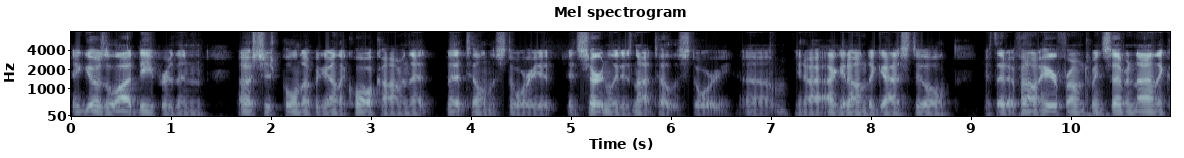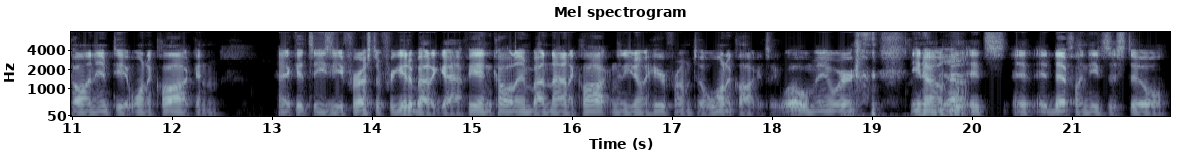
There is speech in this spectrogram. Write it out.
it goes a lot deeper than us just pulling up a guy on the Qualcomm and that, that telling the story. It, it certainly does not tell the story. Um, you know, I, I get on to guys still, if that, if I don't hear from between seven and nine, they call in empty at one o'clock and heck, it's easy for us to forget about a guy. If he hadn't called in by nine o'clock and then you don't hear from him till one o'clock, it's like, whoa, man, where, you know, Yeah. it, it's, it, it definitely needs to still,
